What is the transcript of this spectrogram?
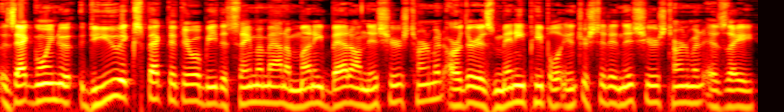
Is that going to do you expect that there will be the same amount of money bet on this year's tournament? Are there as many people interested in this year's tournament as they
